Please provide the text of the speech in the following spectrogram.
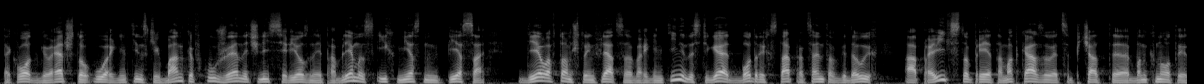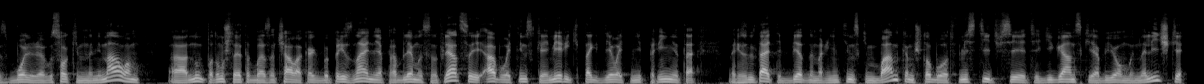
Так вот, говорят, что у аргентинских банков уже начались серьезные проблемы с их местным песо. Дело в том, что инфляция в Аргентине достигает бодрых 100% годовых, а правительство при этом отказывается печатать банкноты с более высоким номиналом, а, ну, потому что это бы означало как бы признание проблемы с инфляцией, а в Латинской Америке так делать не принято. В результате бедным аргентинским банкам, чтобы вот вместить все эти гигантские объемы налички,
